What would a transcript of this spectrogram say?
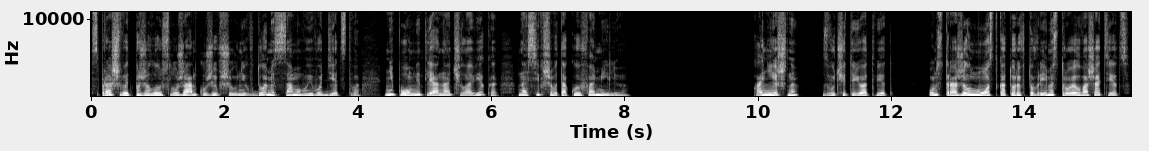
спрашивает пожилую служанку, жившую у них в доме с самого его детства, не помнит ли она человека, носившего такую фамилию. «Конечно», — звучит ее ответ, — «он сторожил мост, который в то время строил ваш отец».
